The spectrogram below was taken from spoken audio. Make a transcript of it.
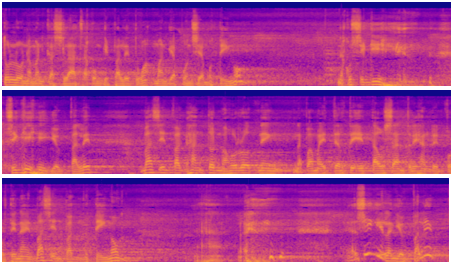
tulo naman ka slots akong gipalit. Wa man gyapon siya motingo nako sige. Sige yung palit. Basin paghangton mahurot ning napamay 38,349 basin pag mutingog. Ah. sige lang yung palit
